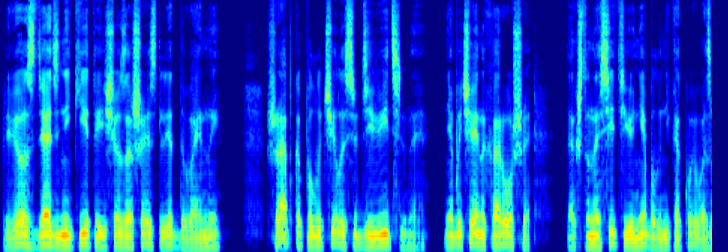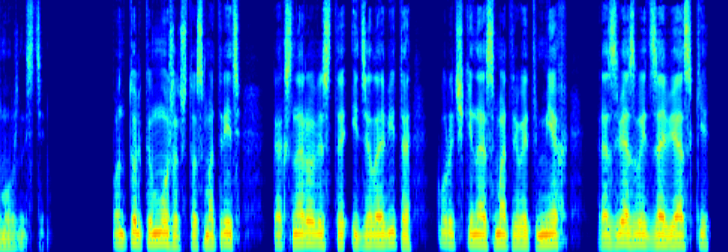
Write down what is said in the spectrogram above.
Привез дядя Никита еще за шесть лет до войны. Шапка получилась удивительная, необычайно хорошая, так что носить ее не было никакой возможности. Он только может что смотреть как сноровисто и деловито Курочкина осматривает мех, развязывает завязки,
